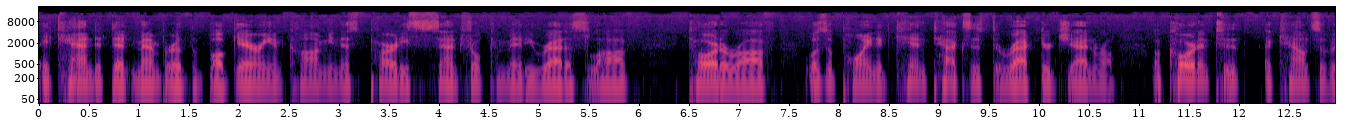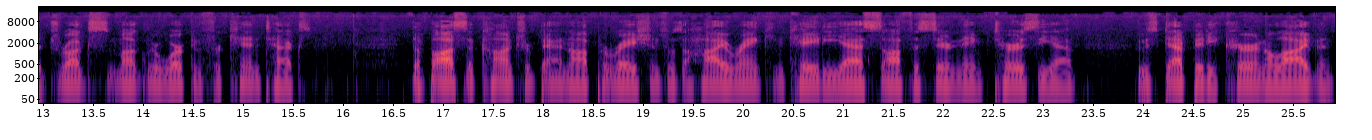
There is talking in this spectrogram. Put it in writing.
a candidate member of the Bulgarian Communist Party Central Committee, Radislav Todorov, was appointed Kintex's Director General. According to accounts of a drug smuggler working for Kintex, the boss of contraband operations was a high-ranking KDS officer named Terziev, whose deputy Colonel Ivan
